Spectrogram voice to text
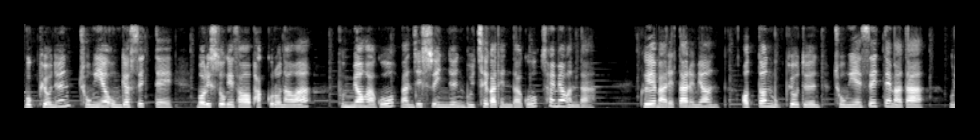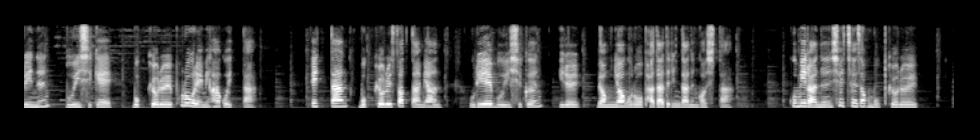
목표는 종이에 옮겼을 때 머릿속에서 밖으로 나와 분명하고 만질 수 있는 물체가 된다고 설명한다. 그의 말에 따르면 어떤 목표든 종이에 쓸 때마다 우리는 무의식에 목표를 프로그래밍 하고 있다. 일단 목표를 썼다면 우리의 무의식은 이를 명령으로 받아들인다는 것이다. 꿈이라는 실체적 목표를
